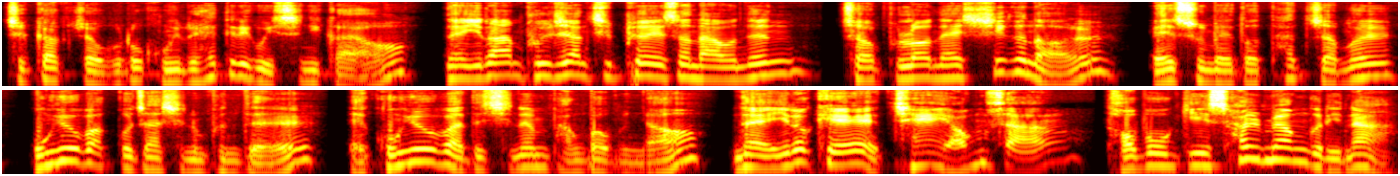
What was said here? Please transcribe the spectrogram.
즉각적으로 공유를 해드리고 있으니까요. 네, 이러한 불장 지표에서 나오는 저 블런의 시그널 매수 매도 타점을 공유받고자 하시는 분들 네, 공유받으시는 방법은요. 네, 이렇게 제 영상 더보기 설명글이나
